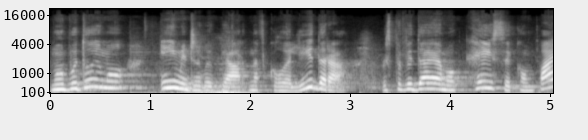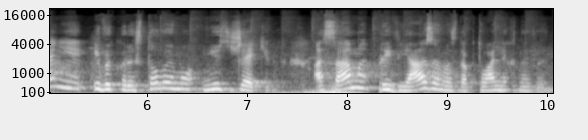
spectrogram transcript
Ми будуємо іміджевий піар навколо лідера, розповідаємо кейси компанії і використовуємо ньюсджекінг, а саме прив'язуємо до актуальних новин.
